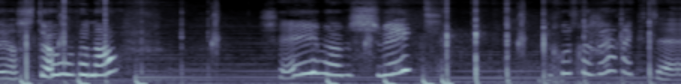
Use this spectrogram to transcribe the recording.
Is stoom vanaf. Ze is helemaal bezweet. Goed gewerkt, hè?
